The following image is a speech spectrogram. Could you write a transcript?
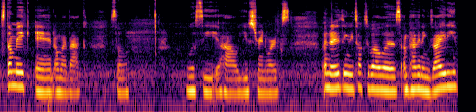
stomach and on my back. So we'll see how Eucerin works. Another thing we talked about was I'm having anxiety.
